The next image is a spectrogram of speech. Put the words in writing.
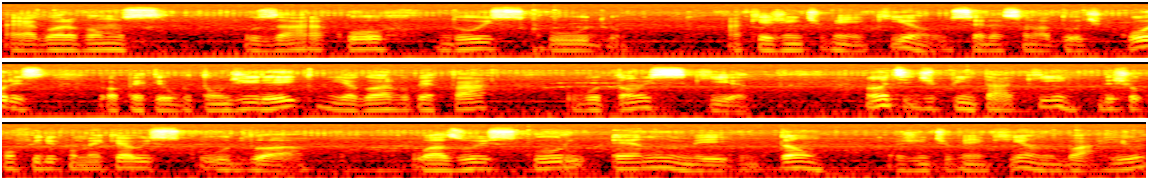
Aí agora vamos usar a cor do escudo. Aqui a gente vem aqui, ó, o selecionador de cores. Eu apertei o botão direito e agora vou apertar o botão esquerdo. Antes de pintar aqui, deixa eu conferir como é que é o escudo lá. O azul escuro é no meio. Então, a gente vem aqui ó, no barril,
